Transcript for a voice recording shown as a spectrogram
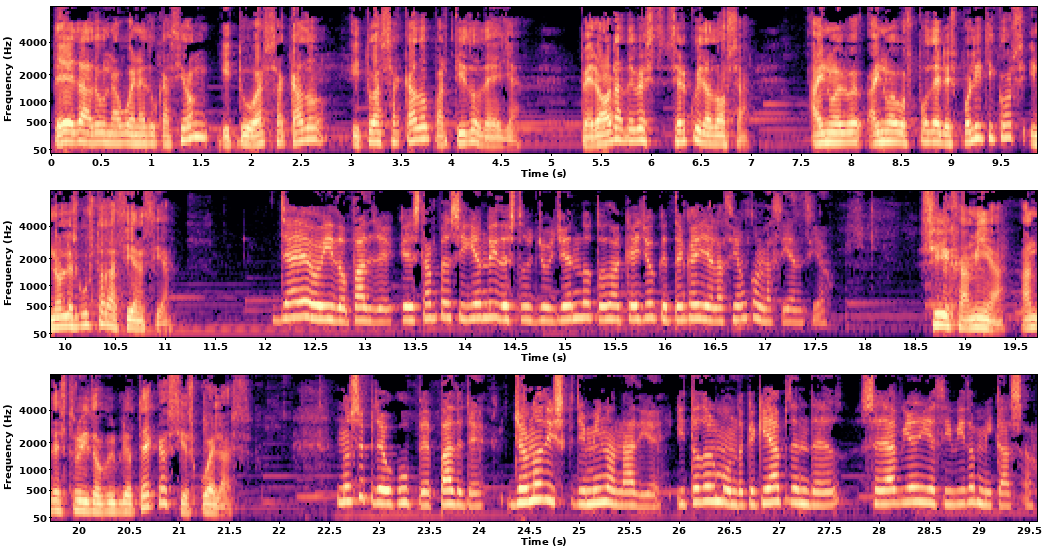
Te he dado una buena educación y tú has sacado y tú has sacado partido de ella. Pero ahora debes ser cuidadosa. Hay, nuevo- hay nuevos poderes políticos y no les gusta la ciencia. Ya he oído, padre, que están persiguiendo y destruyendo todo aquello que tenga relación con la ciencia. Sí, hija mía, han destruido bibliotecas y escuelas. No se preocupe, padre. Yo no discrimino a nadie, y todo el mundo que quiera aprender será bien recibido en mi casa.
